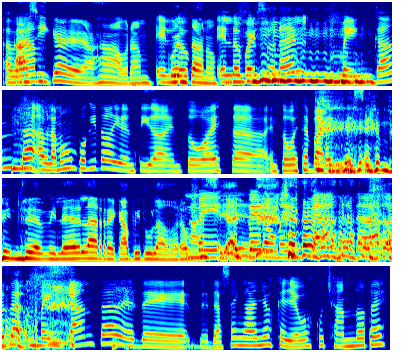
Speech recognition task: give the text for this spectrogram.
Abraham, Así que, ajá, Abraham, en lo, cuéntanos. en lo personal, me encanta. Hablamos un poquito de identidad en toda esta, en todo este paréntesis. Miller, Miller, la recapituladora Me- pero me encanta, o sea, me encanta desde, desde hace años que llevo escuchándote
